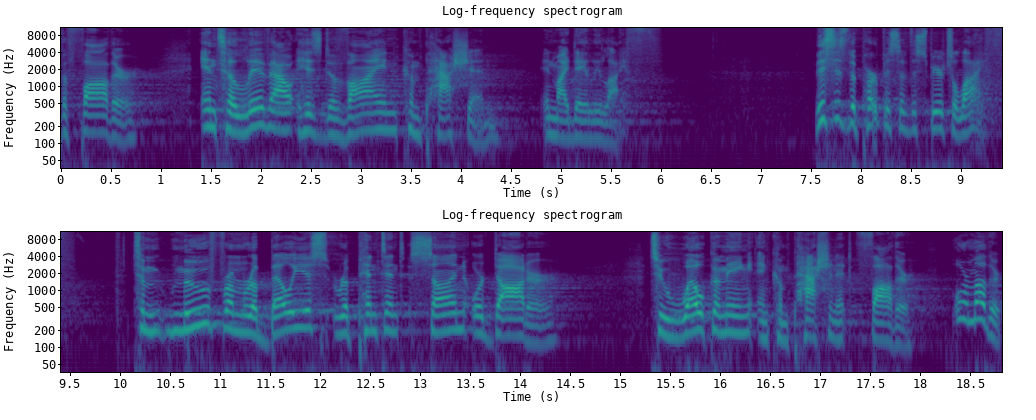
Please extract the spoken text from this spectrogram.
the Father and to live out his divine compassion in my daily life. This is the purpose of the spiritual life to move from rebellious, repentant son or daughter to welcoming and compassionate father or mother,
